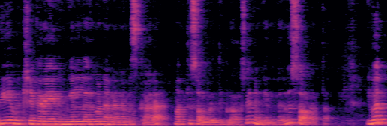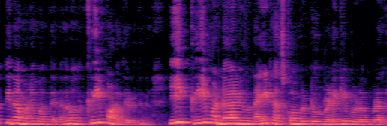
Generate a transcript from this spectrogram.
ಪ್ರಿಯ ವೀಕ್ಷಕರೇ, ನಿಮಗೆಲ್ಲರಿಗೂ ನನ್ನ ನಮಸ್ಕಾರ ಮತ್ತು ಸಮೃದ್ಧಿ ಬ್ಲಾಗ್ಸ್ಗೆ ನಿಮಗೆಲ್ಲರಿಗೂ ಸ್ವಾಗತ. ಇವತ್ತಿನ ಮನೆ ಮದ್ದು ಏನಂದ್ರೆ ಒಂದು ಕ್ರೀಮ್ ಮಾಡೋದು ಹೇಳ್ತೀನಿ. ಈ ಕ್ರೀಮನ್ನು ನೀವು ನೈಟ್ ಹಚ್ಕೊಂಡ್ಬಿಟ್ಟು ಬೆಳಗ್ಗೆ ಬಿಡು ಬೆಳತ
